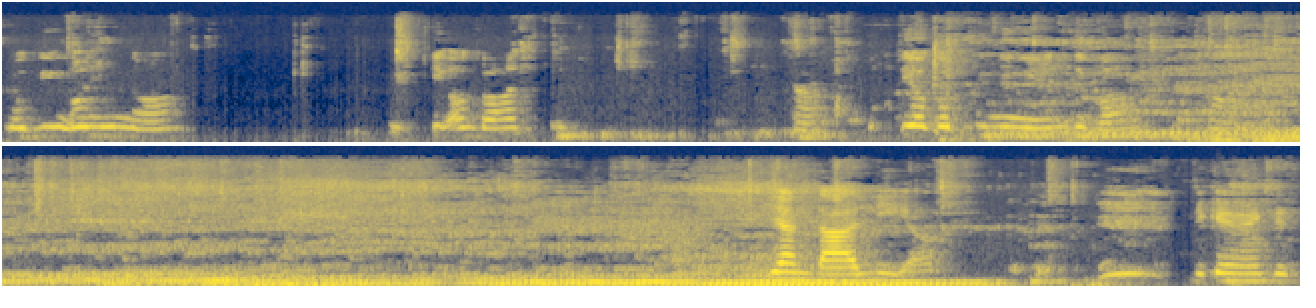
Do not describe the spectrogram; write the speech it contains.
Naging ano na, 50 agad. Ah. 50 agad siningin, di ba? Yan, dali, ah. Hindi kayo nagdad.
